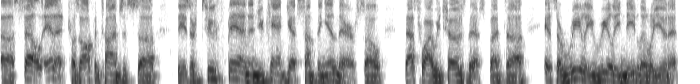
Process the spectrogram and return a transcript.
a, cell in it because oftentimes it's uh, these are too thin and you can't get something in there. So that's why we chose this. But uh, it's a really, really neat little unit.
